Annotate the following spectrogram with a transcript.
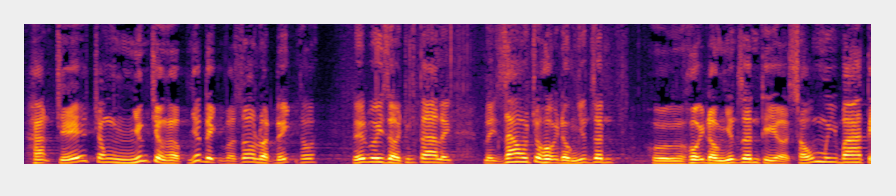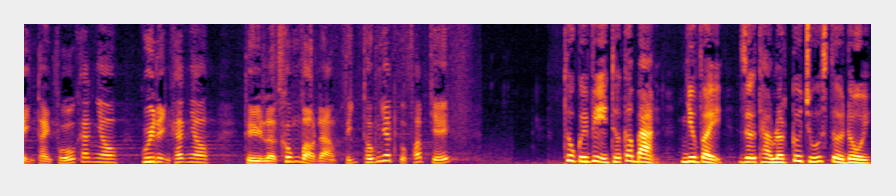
hạn chế trong những trường hợp nhất định và do luật định thôi. Đến bây giờ chúng ta lại lại giao cho hội đồng nhân dân. Hội đồng nhân dân thì ở 63 tỉnh, thành phố khác nhau, quy định khác nhau, thì là không bảo đảm tính thống nhất của pháp chế. Thưa quý vị, thưa các bạn, như vậy, dự thảo luật cư trú sửa đổi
